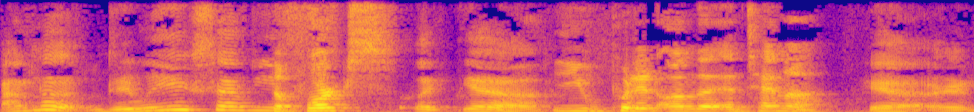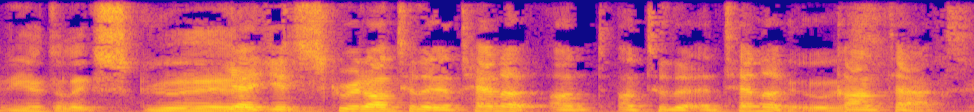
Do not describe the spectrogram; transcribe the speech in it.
I don't know. Did we used to have The forks, Like yeah, you put it on the antenna. yeah, or you have to like screw it. Yeah, you screw it onto the antenna on, onto the antenna was- contacts.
